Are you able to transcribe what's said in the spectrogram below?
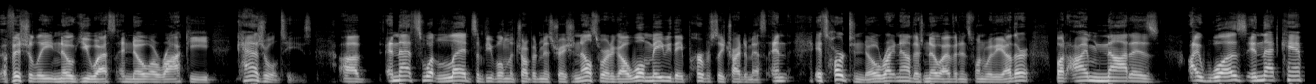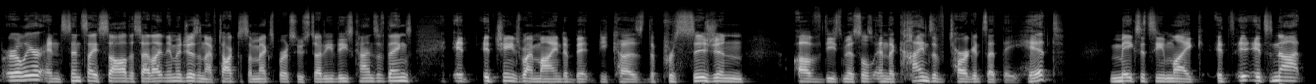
officially no U.S. and no Iraqi casualties. Uh, and that's what led some people in the Trump administration elsewhere to go, well, maybe they purposely tried to miss. And it's hard to know right now. There's no evidence one way or the other. But I'm not as I was in that camp earlier, and since I saw the satellite images and I've talked to some experts who study these kinds of things, it it changed my mind a bit because the precision of these missiles and the kinds of targets that they hit makes it seem like it's it, it's not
